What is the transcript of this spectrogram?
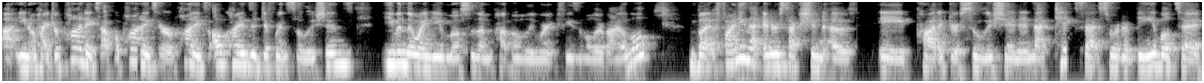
uh, you know hydroponics aquaponics aeroponics all kinds of different solutions even though i knew most of them probably weren't feasible or viable but finding that intersection of a product or solution and that takes that sort of being able to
